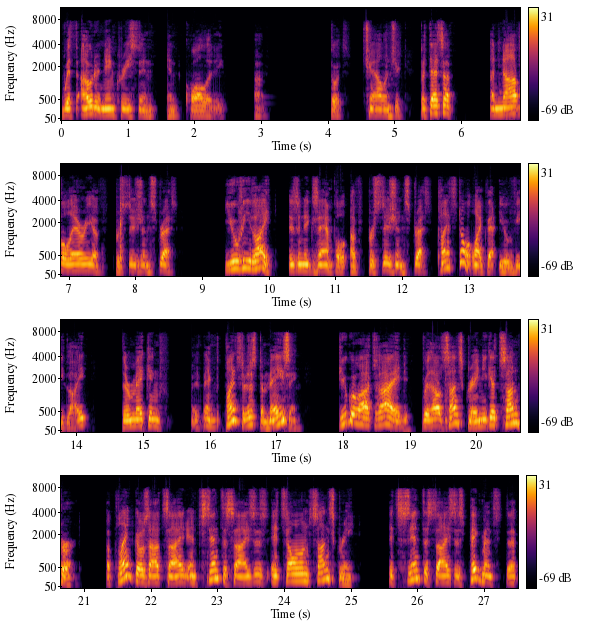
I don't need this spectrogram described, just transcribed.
without an increase in, in quality. Uh, so it's challenging. But that's a, a novel area of precision stress. UV light is an example of precision stress. Plants don't like that UV light. They're making, and plants are just amazing. If you go outside without sunscreen, you get sunburned. A plant goes outside and synthesizes its own sunscreen. It synthesizes pigments that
